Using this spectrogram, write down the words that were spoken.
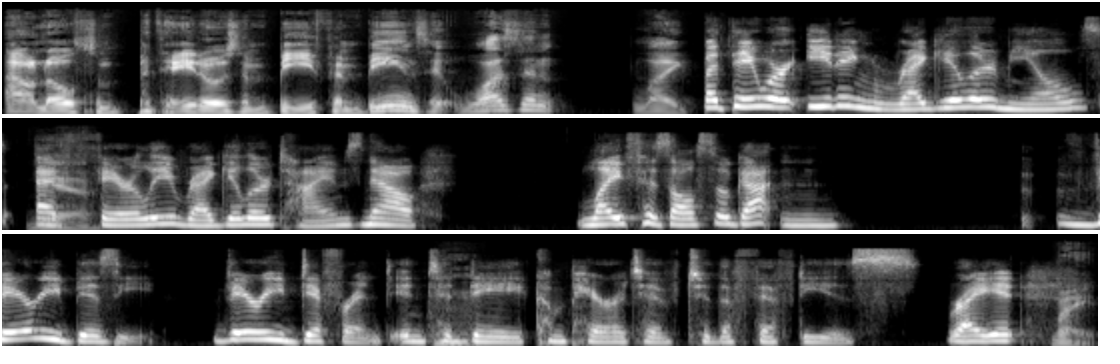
I don't know, some potatoes and beef and beans. It wasn't like, but they were eating regular meals at Yeah. fairly regular times now life has also gotten very busy very different in Mm-hmm. today comparative to the 50s right right.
